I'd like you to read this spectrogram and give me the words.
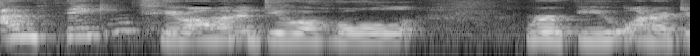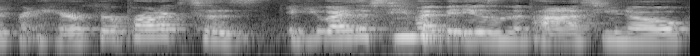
I'm thinking too, I want to do a whole review on our different hair care products because if you guys have seen my videos in the past, you know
